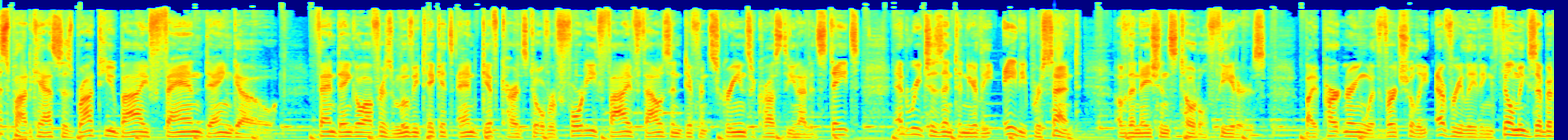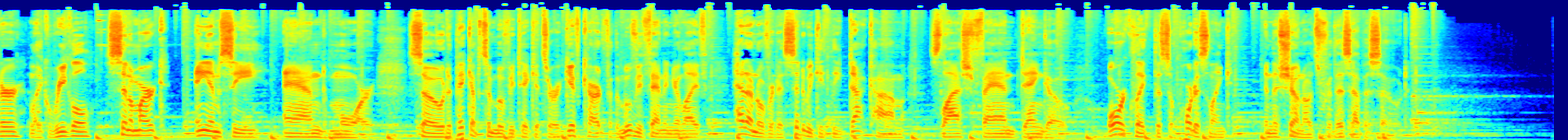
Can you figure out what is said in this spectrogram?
This podcast is brought to you by Fandango. Fandango offers movie tickets and gift cards to over 45,000 different screens across the United States and reaches into nearly 80% of the nation's total theaters. By partnering with virtually every leading film exhibitor like Regal, Cinemark, AMC, and more. So to pick up some movie tickets or a gift card for the movie fan in your life, head on over to cineweekly.com slash fandango or click the support us link in the show notes for this episode.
